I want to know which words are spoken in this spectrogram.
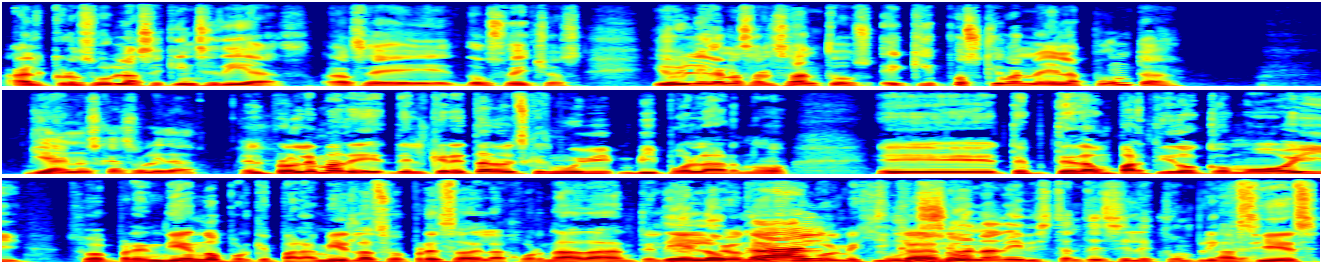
al Cruz Azul hace 15 días, hace dos fechas. Y hoy le ganas al Santos, equipos que iban en la punta. Ya no es casualidad. El problema de- del Querétaro es que es muy bi- bipolar, ¿no? Eh, te, te da un partido como hoy sorprendiendo, porque para mí es la sorpresa de la jornada ante el De campeón del fútbol mexicano. funciona, de visitante se le complica. Así es.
